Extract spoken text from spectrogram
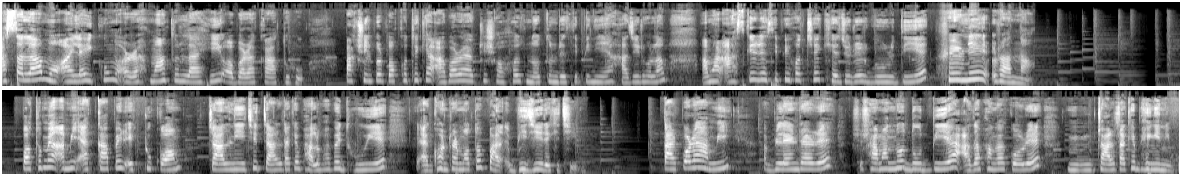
আসসালামু আলাইকুম রহমাতুল্লাহি অবারাকাতুহু পাকশিল্পের পক্ষ থেকে আবারও একটি সহজ নতুন রেসিপি নিয়ে হাজির হলাম। আমার আজকের রেসিপি হচ্ছে খেজুরের গুড় দিয়ে ফিরনি রান্না। প্রথমে আমি এক কাপের একটু কম চাল নিয়েছি, চালটাকে ভালোভাবে ধুয়ে এক ঘণ্টার মতো ভিজিয়ে রেখেছি। তারপরে আমি ব্লেন্ডারে সামান্য দুধ দিয়ে আদা ভাঙা করে চালটাকে ভেঙে নিব।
